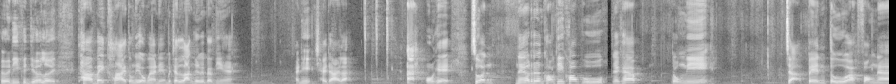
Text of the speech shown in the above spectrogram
เออดีขึ้นเยอะเลย ถ้าไม่คลายตรงนี้ออกมาเนี่ยมันจะลังขึ้นไปแบบนี้ฮะอันนี้ใช้ได้ละอะโอเค ส่วนในเรื่องของที่ครอบหูนะครับ ตรงนี้จะเป็นตัวฟองน้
